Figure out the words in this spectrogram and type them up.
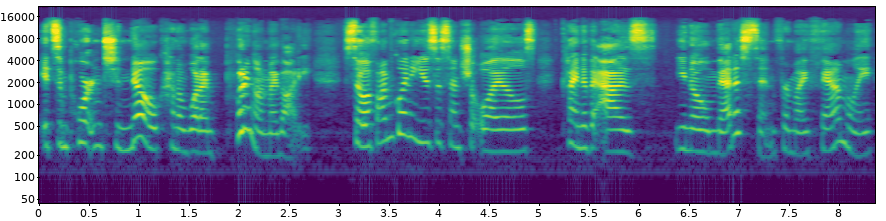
it's important to know kind of what I'm putting on my body. So if I'm going to use essential oils kind of as, you know, medicine for my family,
